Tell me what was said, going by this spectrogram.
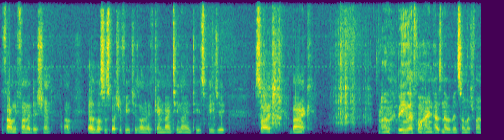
the Family Fun edition. Um, it has lots of special features on it. It came in 1990. It's PG. Side, back. Um, being left behind has never been so much fun.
